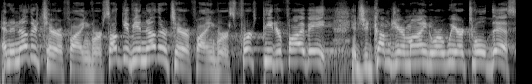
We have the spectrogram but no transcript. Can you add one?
And another terrifying verse, I'll give you another terrifying verse. 1 Peter 5 8, it should come to your mind where we are told this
